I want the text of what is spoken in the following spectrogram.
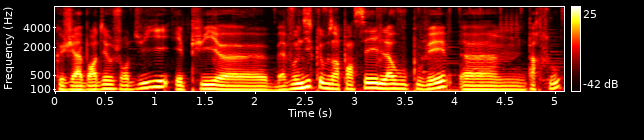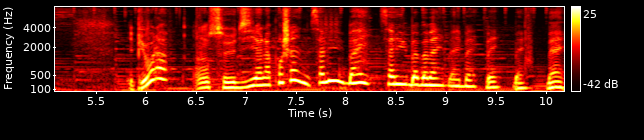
que j'ai abordé aujourd'hui. Et puis, euh, bah, vous me dites ce que vous en pensez là où vous pouvez, euh, partout. Et puis voilà, on se dit à la prochaine. Salut, bye, salut, bye, bye, bye, bye, bye, bye, bye.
